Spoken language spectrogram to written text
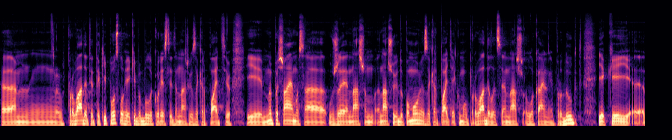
ем, впровадити такі послуги, які би були корисні для наших закарпатців. І ми пишаємося вже нашим нашою допомогою Закарпаття, яку ми впровадили. Це наш локальний продукт, який е,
